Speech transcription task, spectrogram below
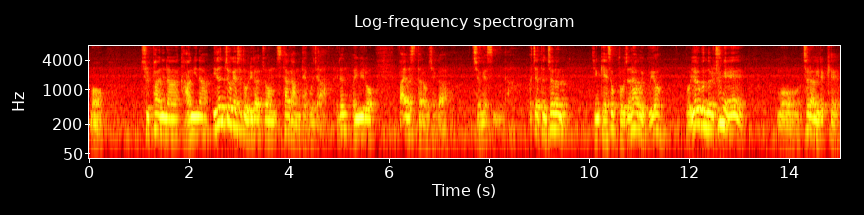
뭐 출판이나 강의나 이런 쪽에서도 우리가 좀 스타감 돼보자 이런 의미로 파이브 스타라고 제가 정했습니다. 어쨌든 저는 지금 계속 도전하고 있고요. 또 여러분들 중에 뭐 저랑 이렇게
